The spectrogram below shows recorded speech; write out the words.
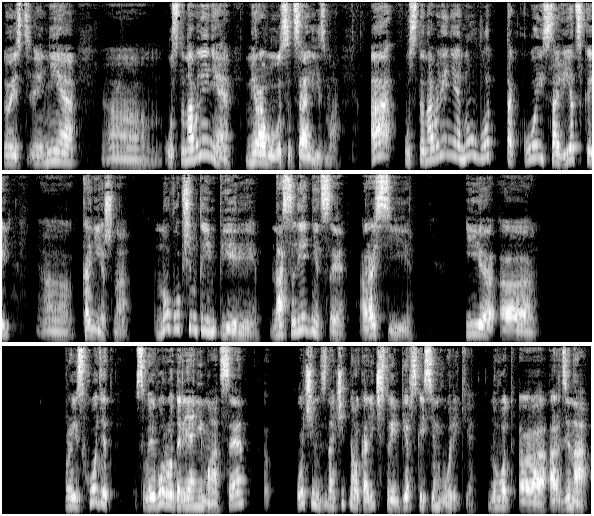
То есть э, не Э, установление мирового социализма, а установление, ну, вот такой советской, э, конечно, ну, в общем-то, империи, наследницы России. И э, происходит своего рода реанимация очень значительного количества имперской символики. Ну вот э, ордена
